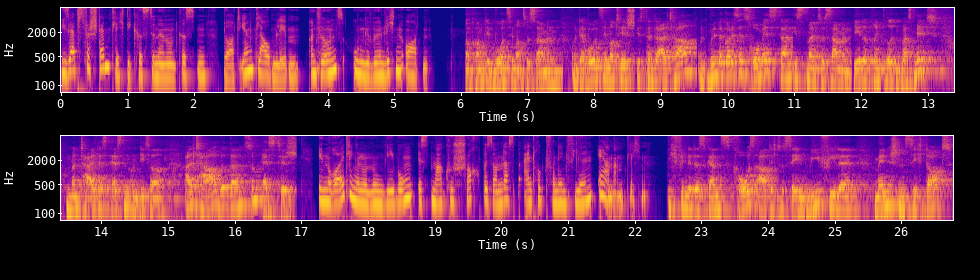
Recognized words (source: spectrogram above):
wie selbstverständlich die Christinnen und Christen dort ihren Glauben leben, an für uns ungewöhnlichen Orten. Man kommt im Wohnzimmer zusammen und der Wohnzimmertisch ist dann der Altar. Und wenn der Gottesdienst rum ist, dann isst man zusammen. Jeder bringt irgendwas mit und man teilt das Essen und dieser Altar wird dann zum Esstisch. In Reutlingen und Umgebung ist Markus Schoch besonders beeindruckt von den vielen Ehrenamtlichen. Ich finde das ganz großartig zu sehen, wie viele Menschen sich dort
